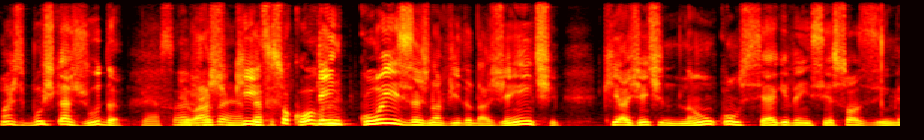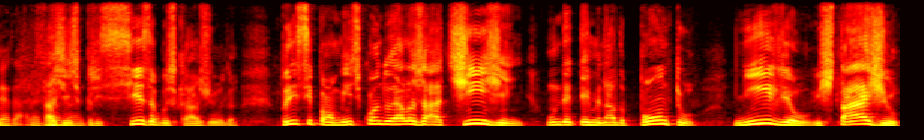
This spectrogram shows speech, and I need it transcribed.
Mas busque ajuda. Peça Eu ajuda, acho é, que peça socorro, tem né? coisas na vida da gente que a gente não consegue vencer sozinho. Verdade. A gente precisa buscar ajuda. Principalmente quando elas já atingem um determinado ponto, nível, estágio,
